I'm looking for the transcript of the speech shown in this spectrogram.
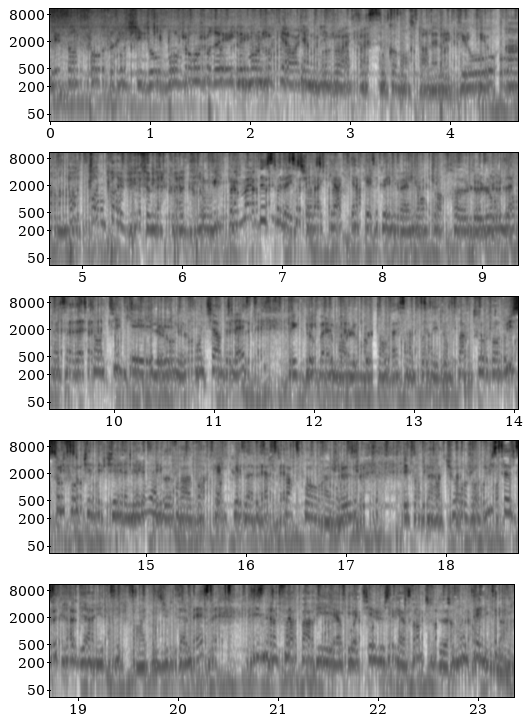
Les infos de Richido. Bonjour Audrey. Bonjour Caroline. Bonjour à. On commence par la météo. Un beau temps prévu ce mercredi. Oui, pas mal de soleil sur la carte. Il y a quelques nuages encore euh, le long de la façade atlantique et le long des frontières de l'Est. Mais globalement, le beau temps va s'imposer donc partout aujourd'hui, sauf au pied des Pyrénées où on devra avoir quelques averses, parfois orageuses. Les températures aujourd'hui, 16 degrés à Biarritz, il fera 18 à Metz, 19 à Paris et à Poitiers jusqu'à 22 à Montélimar.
